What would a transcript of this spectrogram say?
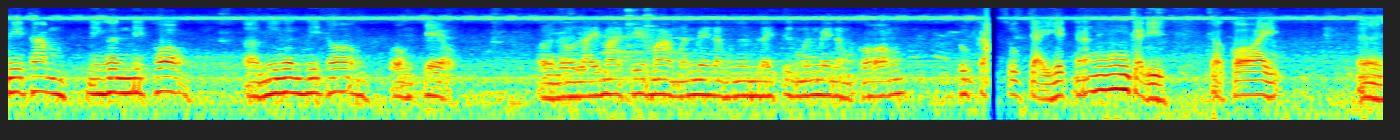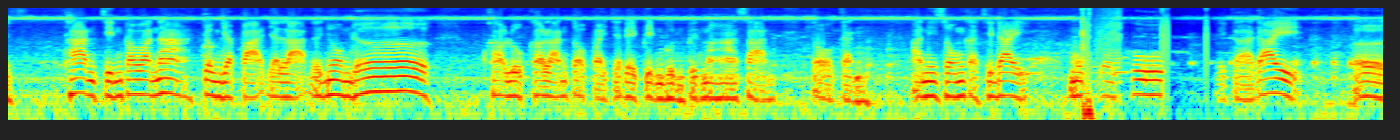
มีธรรมมีเงินมีทองเอ่อมีเงินมีทองของแก้วเออเราไหลมาเทมาเหมือนแม่น้ำเงินไหลตึงเหมือนแม่น้ำคลองสุขกสุขใจเฮ็ดยังก็ดีก็คอยเออท่านศีลภาวนาจงอย่าปะอย่าละเด้อโยมเด้อข้าวลูกข้าวหลานต่อไปจะได้เป็นบุญเป็นมหาศาลต่อกัน อานิสงส์ก็จะได้หมู่ได้คู่ได้ก็ได้เออ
